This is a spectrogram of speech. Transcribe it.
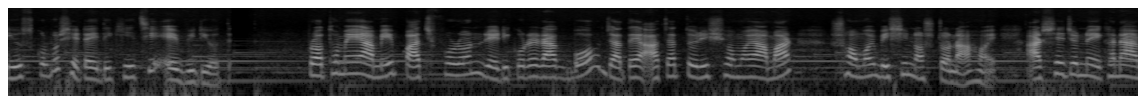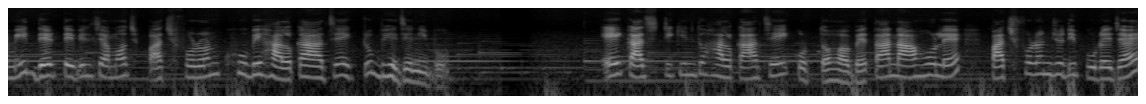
ইউজ করব সেটাই দেখিয়েছি এই ভিডিওতে। প্রথমে আমি পাঁচ ফোড়ন রেডি করে রাখব যাতে আচার তৈরির সময় আমার সময় বেশি নষ্ট না হয়। আর সেজন্য এখানে আমি দেড় টেবিল চামচ পাঁচ ফোড়ন খুবই হালকা আঁচে একটু ভেজে নিব। এই কাজটি কিন্তু হালকা আঁচেই করতে হবে। তা না হলে পাঁচ ফোড়ন যদি পুড়ে যায়,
